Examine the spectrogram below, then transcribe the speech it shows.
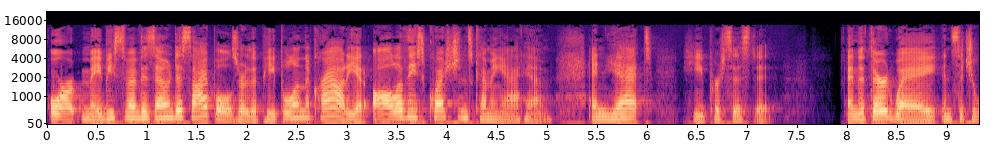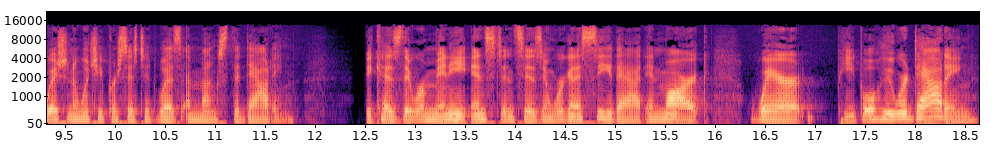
Or maybe some of his own disciples or the people in the crowd. He had all of these questions coming at him, and yet he persisted. And the third way and situation in which he persisted was amongst the doubting, because there were many instances, and we're going to see that in Mark, where people who were doubting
